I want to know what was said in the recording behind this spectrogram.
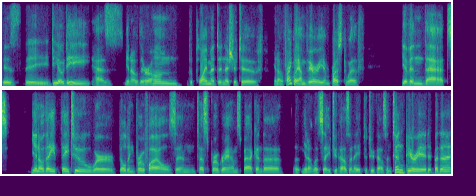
is the DoD has you know their own deployment initiative. You know, frankly, I'm very impressed with, given that you know they they too were building profiles and test programs back in the you know, let's say 2008 to 2010 period, but then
